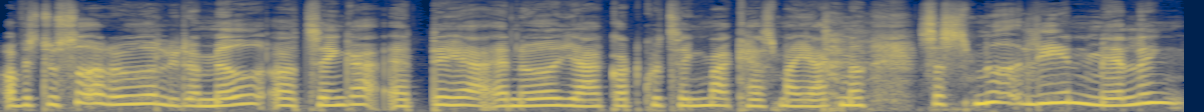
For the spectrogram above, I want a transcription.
Og hvis du sidder derude og lytter med og tænker, at det her er noget, jeg godt kunne tænke mig at kaste mig i med, så smid lige en melding,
